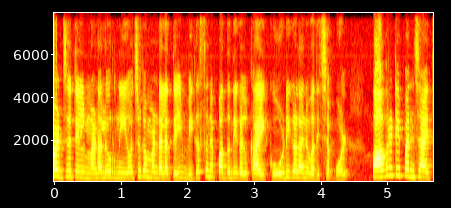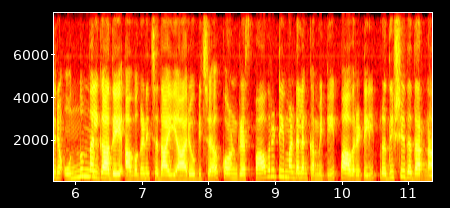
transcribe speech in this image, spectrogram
ബഡ്ജറ്റിൽ മണലൂർ നിയോജക മണ്ഡലത്തിൽ വികസന പദ്ധതികൾക്കായി കോടികൾ അനുവദിച്ചപ്പോൾ പാവറട്ടി പഞ്ചായത്തിന് ഒന്നും നൽകാതെ അവഗണിച്ചതായി ആരോപിച്ച് കോൺഗ്രസ് പാവറട്ടി മണ്ഡലം കമ്മിറ്റി പാവറട്ടിയിൽ പ്രതിഷേധ ധർണ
